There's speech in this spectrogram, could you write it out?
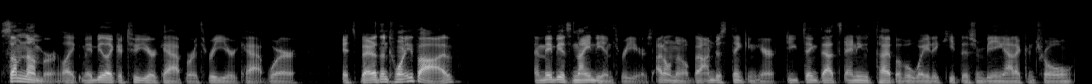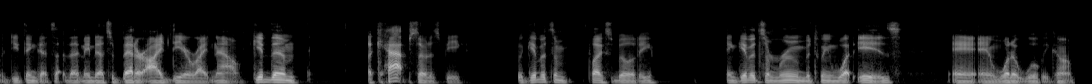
Some number, like maybe like a two year cap or a three year cap where it's better than 25 and maybe it's 90 in three years. I don't know, but I'm just thinking here. Do you think that's any type of a way to keep this from being out of control? do you think that's that maybe that's a better idea right now? Give them a cap, so to speak, but give it some flexibility and give it some room between what is and, and what it will become.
